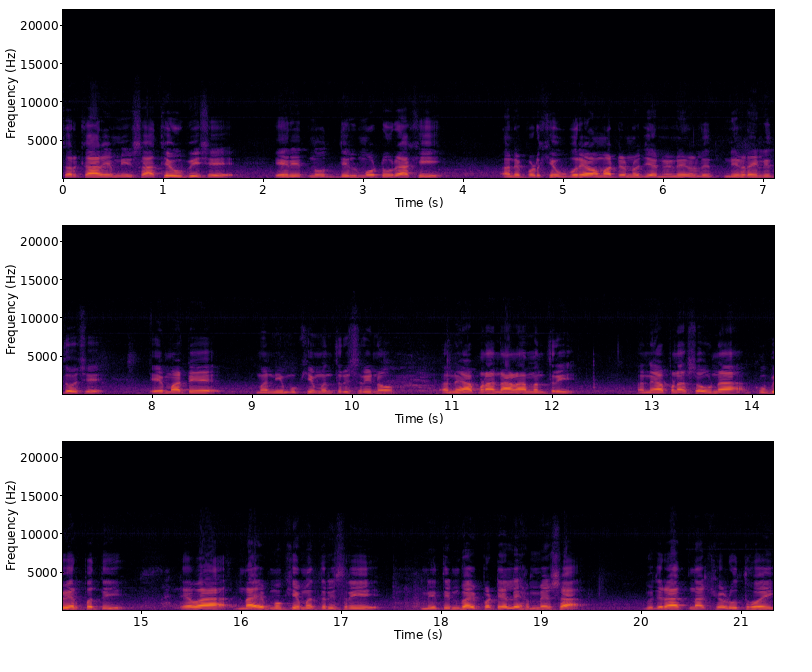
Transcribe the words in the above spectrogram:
સરકાર એમની સાથે ઊભી છે, એ રીતનું દિલ મોટું રાખી અને પડખે ઊભું રહેવા માટેનો જે નિર્ણય નિર્ણય લીધો છે, એ માટે માનનીય મુખ્યમંત્રીશ્રીનો અને આપણા નાણામંત્રી અને આપણા સૌના કુબેરપતિ એવા નાયબ મુખ્યમંત્રી શ્રી નીતિનભાઈ પટેલે હંમેશા ગુજરાતના ખેડૂત હોય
